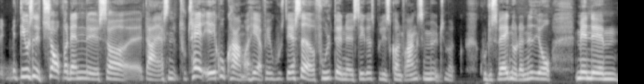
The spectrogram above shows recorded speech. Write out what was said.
det er jo sådan lidt sjovt, hvordan øh, så øh, der er sådan et totalt ekokammer her, for jeg husker, jeg sad og fulgte den øh, sikkerhedspolitiske konference i München, og kunne desværre ikke nå derned i år, men øh,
